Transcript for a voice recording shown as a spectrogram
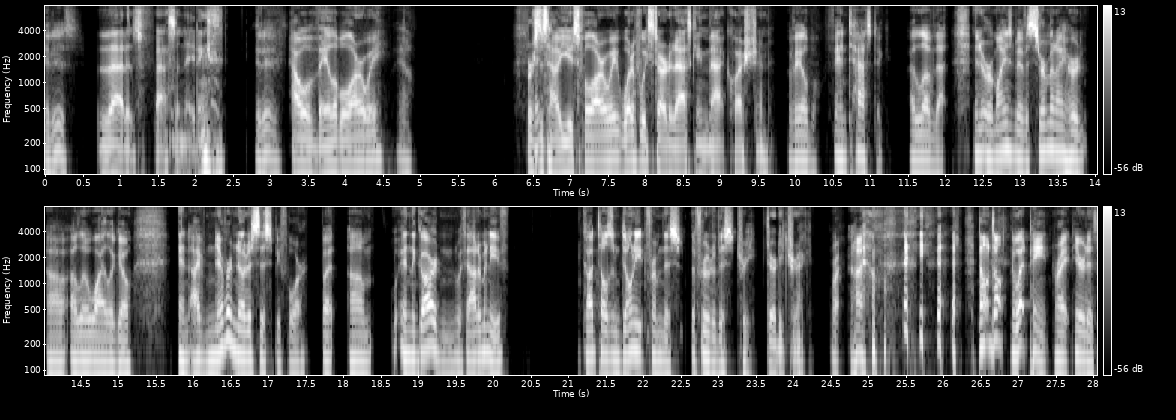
It is. That is fascinating. It is. how available are we Yeah. versus how useful are we? What if we started asking that question? available. Fantastic. I love that. And it reminds me of a sermon I heard uh, a little while ago. And I've never noticed this before, but um, in the garden with Adam and Eve, God tells them, don't eat from this, the fruit of this tree. Dirty trick. Right. don't, don't, wet paint. Right. Here it is.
